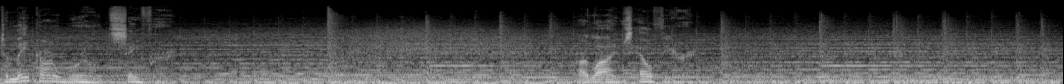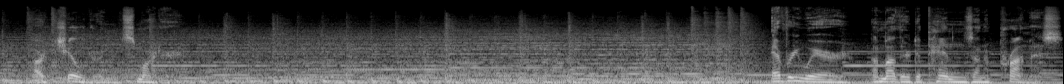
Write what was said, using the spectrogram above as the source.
To make our world safer. Our lives healthier. Our children smarter. Everywhere, a mother depends on a promise,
